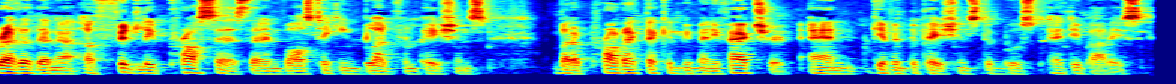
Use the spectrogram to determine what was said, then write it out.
rather than a, a fiddly process that involves taking blood from patients, but a product that can be manufactured and given to patients to boost antibodies.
